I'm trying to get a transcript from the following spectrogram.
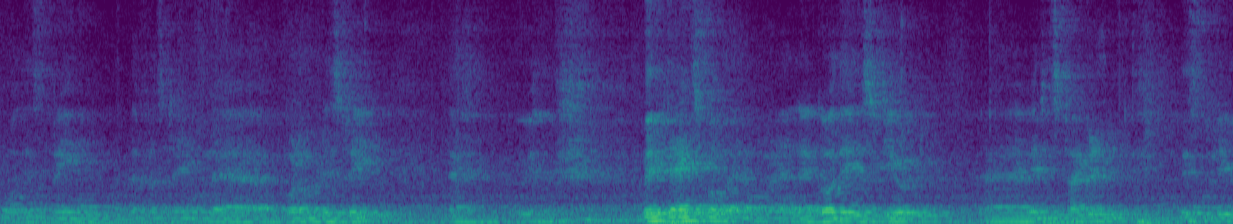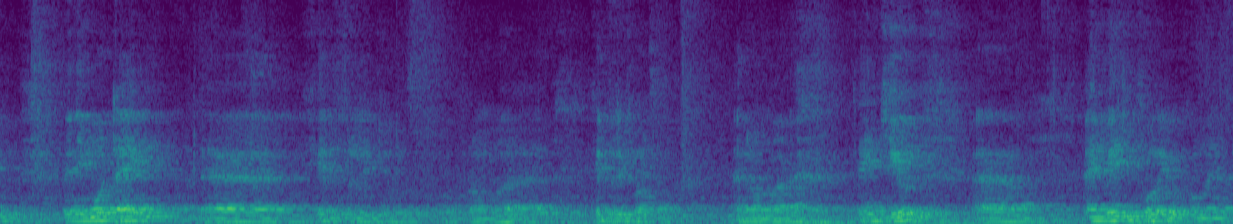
for this training, the first time in the Colombo district. Uh, Many thanks for Madam and uh, Gode Institute. Uh, very struggled with this film. Many more time uh, helpfully to from uh, helpfully from Anoma. Thank you. Um, I'm waiting for your comments.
